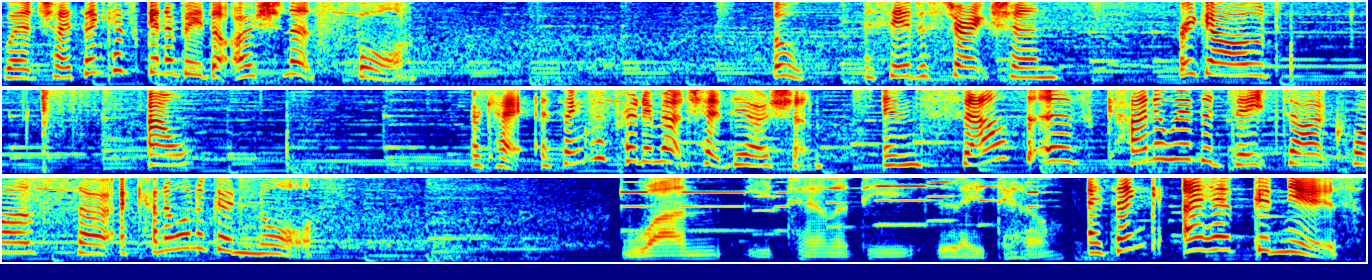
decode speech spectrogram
which I think is going to be the ocean at spawn. Oh, I see a distraction. Free gold. Ow. Okay, I think we're pretty much at the ocean. And south is kind of where the deep dark was, so I kind of want to go north. One eternity later. I think I have good news.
